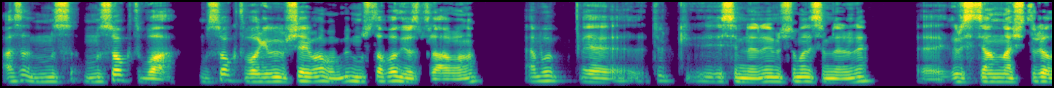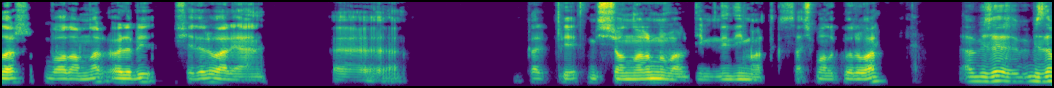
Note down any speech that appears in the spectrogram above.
Aslında Mus Musoktva. Musoktva gibi bir şey var ama bir Mustafa diyoruz biz abi ona. Yani bu e, Türk isimlerini, Müslüman isimlerini e, Hristiyanlaştırıyorlar bu adamlar. Öyle bir şeyleri var yani. E, garip bir misyonları mı var diyeyim ne diyeyim artık saçmalıkları var. Ya bize biz de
